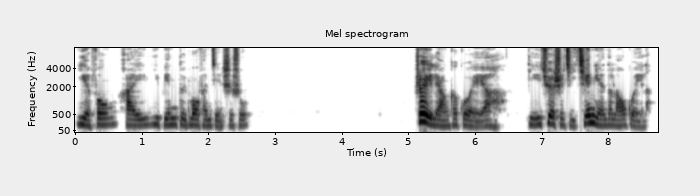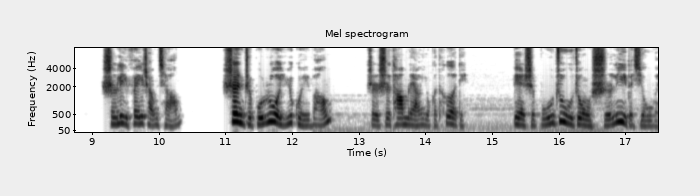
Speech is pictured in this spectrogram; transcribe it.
叶枫还一边对莫凡解释说：“这两个鬼啊，的确是几千年的老鬼了，实力非常强，甚至不弱于鬼王。只是他们俩有个特点，便是不注重实力的修为，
